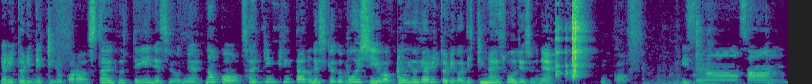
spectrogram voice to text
やりとりできるから、スタイフっていいですよね。なんか最近聞いたんですけど、ボイシーはこういうやりとりができないそうですね。なんか、リスナーさん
